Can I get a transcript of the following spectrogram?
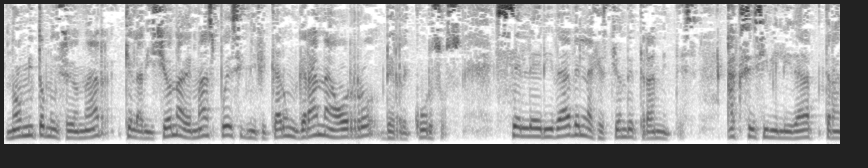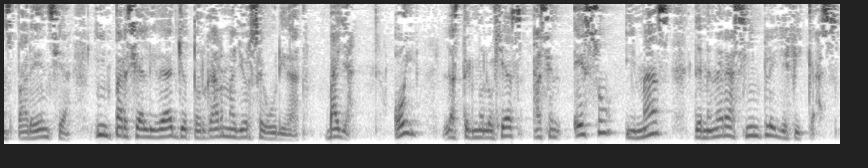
No omito mencionar que la visión además puede significar un gran ahorro de recursos, celeridad en la gestión de trámites, accesibilidad, transparencia, imparcialidad y otorgar mayor seguridad. Vaya, hoy las tecnologías hacen eso y más de manera simple y eficaz.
